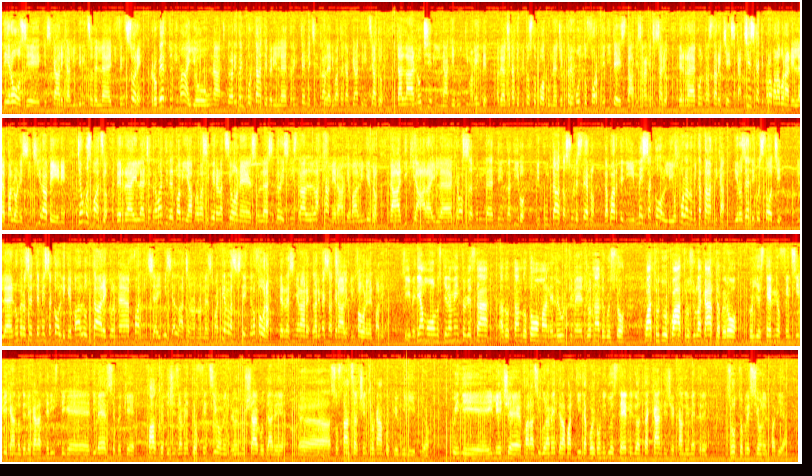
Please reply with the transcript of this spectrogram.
De Rose che scarica all'indirizzo del difensore. Roberto Di Maio una titolarità importante per il trentenne centrale arrivato al campionato iniziato dalla Nocerina che ultimamente aveva giocato piuttosto poco un giocatore molto forte di testa e sarà necessario per contrastare Cesca. Cesca che prova a lavorare il pallone si gira bene. C'è uno spazio per il centravanti del Pavia prova a seguire l'azione sul settore di sinistra la camera che va all'indietro da Di Chiara. Il cross per il tentativo di puntata sull'esterno da parte di Messa Colli. Un po' la novità tattica di Roselli quest'oggi. Il numero 7 Messa Colli che va a lottare con eh, Fatic i due si allacciano non sbandiera l'assistente lo fa ora per segnalare la rimessa laterale in favore del Pavia. Sì vediamo lo schieramento che sta adottando Toma nelle ultime giornate questo 4-2-4 sulla carta però con gli esterni offensivi che hanno delle caratteristiche diverse perché Falco è decisamente offensivo mentre Memushai può dare eh, sostanza al centrocampo e più equilibrio quindi il Lecce farà sicuramente la partita poi con i due esterni, i due attaccanti cercando di mettere sotto pressione il Pavia.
